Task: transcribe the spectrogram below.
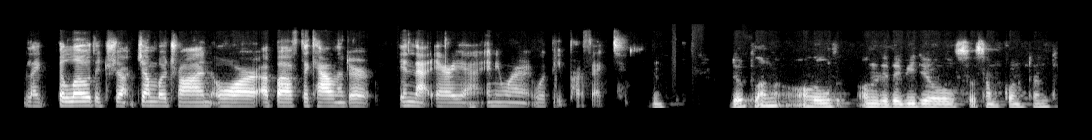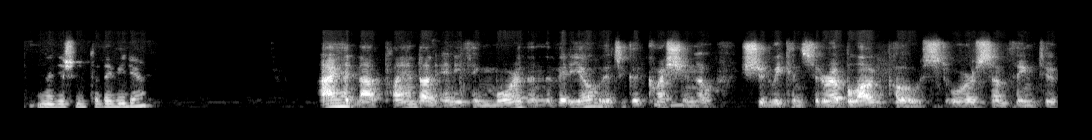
like below the jumbotron or above the calendar in that area, mm-hmm. anywhere it would be perfect. Mm-hmm. Do you plan all, only the video, also some content in addition to the video? I had not planned on anything more than the video. It's a good question though. Should we consider a blog post or something to,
